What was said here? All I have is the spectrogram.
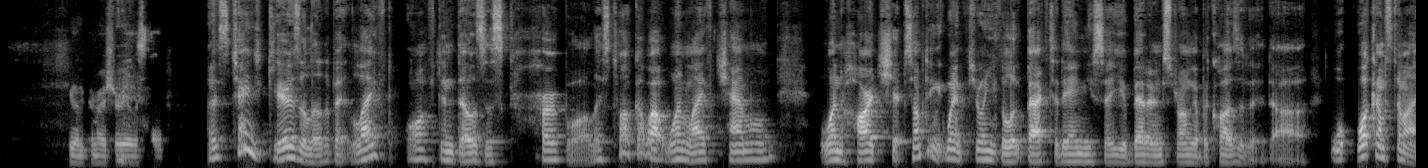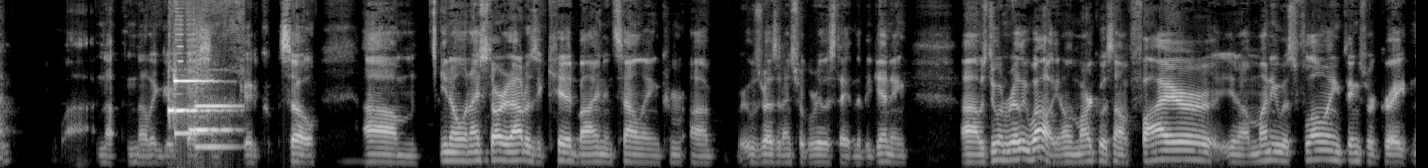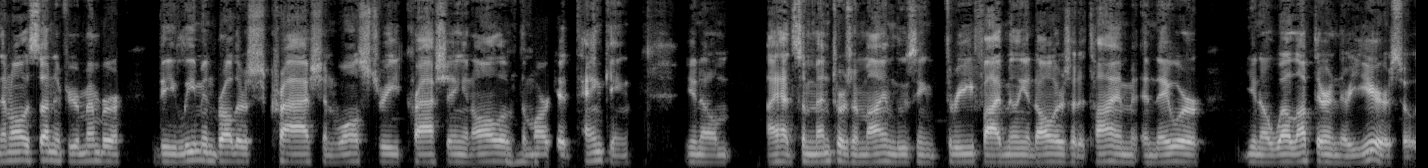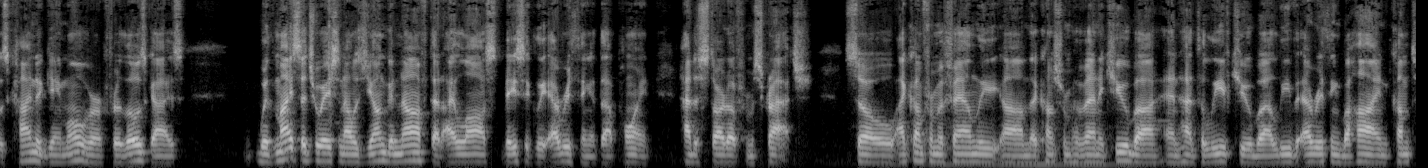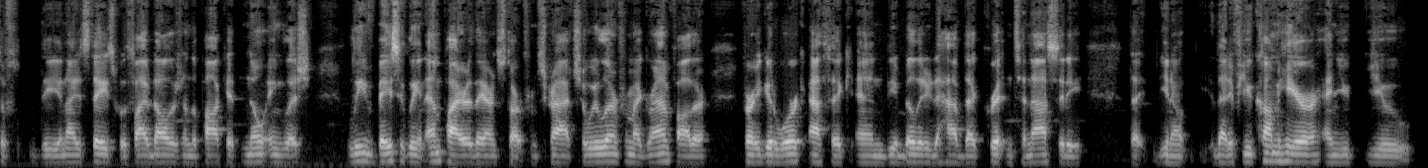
doing commercial real estate. Let's change gears a little bit. Life often does us curveball let's talk about one life channel one hardship something that went through and you can look back today and you say you're better and stronger because of it. Uh, what comes to mind? Wow, another good question. Good so um, you know, when I started out as a kid buying and selling, uh, it was residential real estate in the beginning. Uh, I was doing really well. You know, the market was on fire. You know, money was flowing. Things were great. And then all of a sudden, if you remember the Lehman Brothers crash and Wall Street crashing and all of the mm-hmm. market tanking, you know, I had some mentors of mine losing three, five million dollars at a time, and they were, you know, well up there in their years. So it was kind of game over for those guys with my situation, I was young enough that I lost basically everything at that point, had to start up from scratch. So I come from a family um, that comes from Havana, Cuba, and had to leave Cuba, leave everything behind, come to the United States with five dollars in the pocket, no English, leave basically an empire there and start from scratch. So we learned from my grandfather very good work ethic and the ability to have that grit and tenacity. That you know that if you come here and you you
